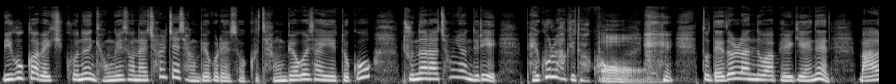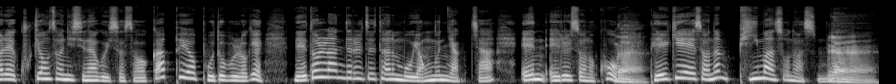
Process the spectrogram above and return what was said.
미국과 멕시코는 경계선에 철제 장벽을 해서 그 장벽을 사이에 두고 두 나라 청년들이 배구를 하기도 하고 어. 또 네덜란드와 벨기에는 마을에 국경선이 지나고 있어서 카페 옆 보도블럭에 네덜란드를 뜻하는 뭐 영문 약자 NL을 써놓고 네. 벨기에에서는 B만 써놓았습니다. 예.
